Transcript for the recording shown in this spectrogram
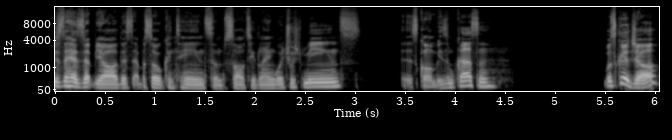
Just a heads up, y'all, this episode contains some salty language, which means it's gonna be some cussing. What's good, y'all?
